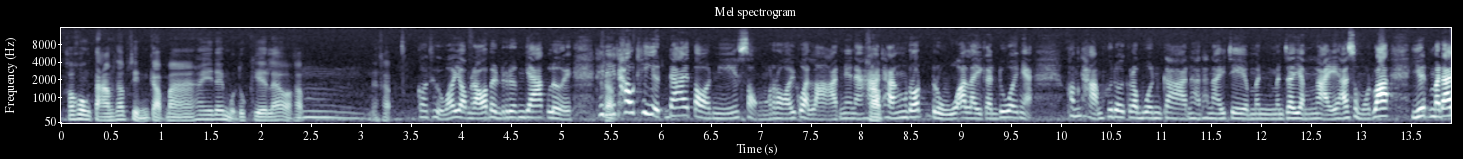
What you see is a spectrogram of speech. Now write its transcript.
ะ เขาคงตามทรัพย์สินกลับมาให้ได้หมดทุกเคสแล้วอะครับอืมนะครับ ก็ถือว่ายอมรับว่าเป็นเรื่องยากเลย ทีนี้ครับเท่าที่ยึดได้ตอนนี้ 200 กว่าล้านเนี่ยนะครัคะ บ ทั้งรถหรูอะไรกันด้วยเนี่ยคำถามคือโดยกระบวนการค่ะทนายเจมส์มันมันจะยังไงคะสมมติว่ายึดมาได้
